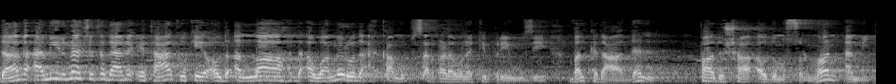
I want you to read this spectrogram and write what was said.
د هغه امیر نه چې ته د هغه اطاعت وکړې او د الله د اوامرو د احکامو په سرغړونه کې پرېوځې بلکې د عادل پادشاه او د مسلمان امیر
